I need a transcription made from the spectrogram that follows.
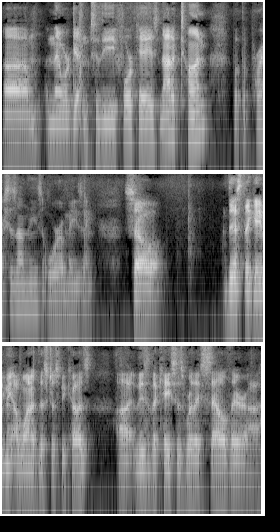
Um, and then we're getting to the 4Ks. Not a ton, but the prices on these were amazing. So this they gave me. I wanted this just because. Uh, these are the cases where they sell their uh,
